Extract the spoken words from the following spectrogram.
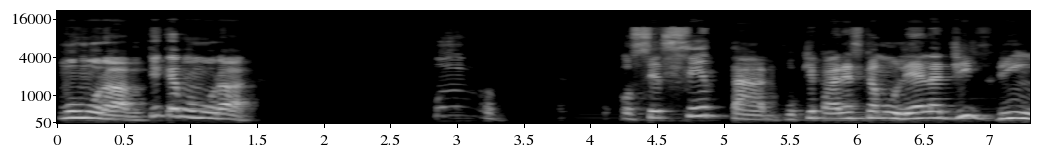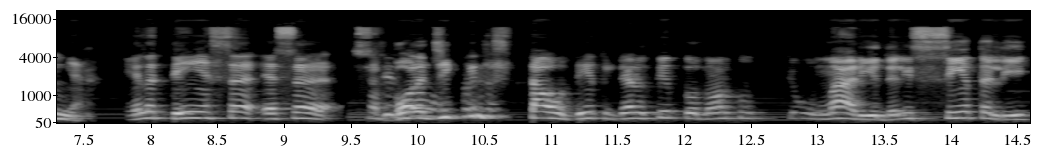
murmurava. O que é murmurar? Você sentado, porque parece que a mulher ela adivinha ela tem essa, essa, essa bola de cristal dentro dela o tempo todo. Na hora que o, marido ele senta ali,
